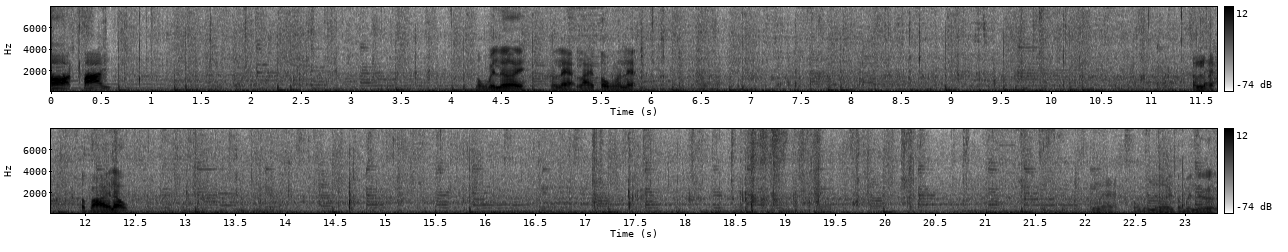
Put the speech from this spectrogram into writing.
รอดไปลงไปเลยนั่นแหละลายตรงนั่นแหละ สบายแล้วแหละตรงไปเลยตรงไปเลย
